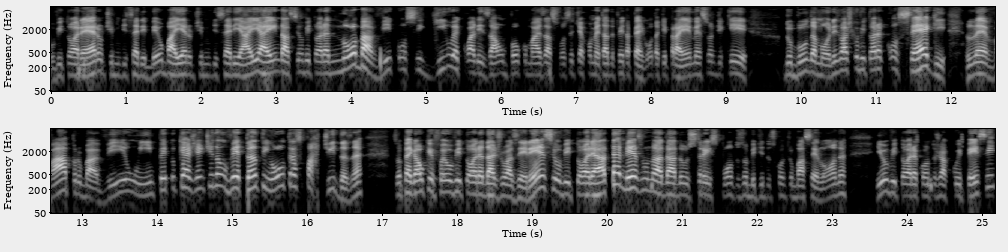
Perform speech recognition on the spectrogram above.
o Vitória era o time de Série B, o Bahia era o time de Série A, e ainda assim o Vitória no Bavi conseguiu equalizar um pouco mais as forças. Você tinha comentado, feito a pergunta aqui para Emerson, de que do Bunda Mourinho, eu acho que o Vitória consegue levar para o Bavi um ímpeto que a gente não vê tanto em outras partidas, né? Se eu pegar o que foi o Vitória da Juazeirense, o Vitória até mesmo na, da, dos três pontos obtidos contra o Barcelona e o Vitória contra o Jacuipense,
